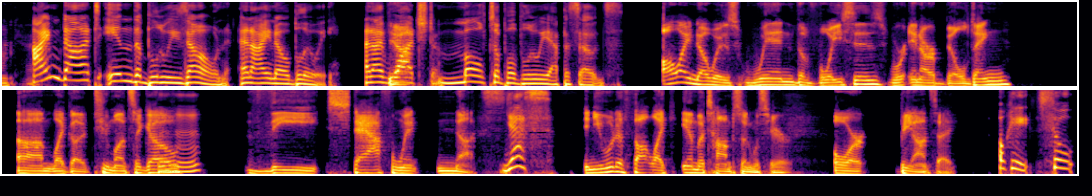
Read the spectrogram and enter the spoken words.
okay. I'm not in the Bluey zone and I know Bluey. And I've Yeah. watched multiple Bluey episodes. all I know is when the voices were in our building, um, like uh, two months ago, Mm-hmm. The staff went nuts. Yes. And you would have thought like Emma Thompson was here or Beyonce. Okay, so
